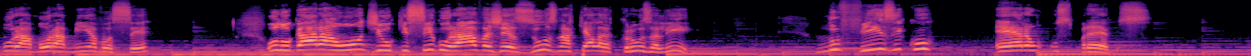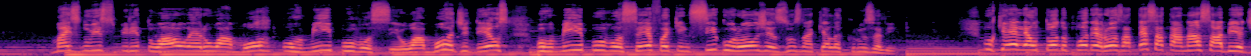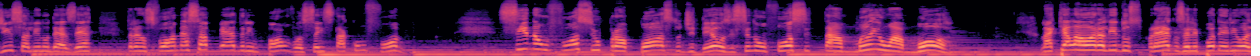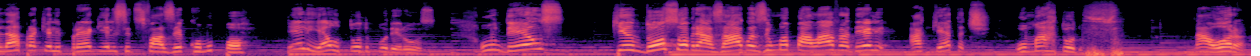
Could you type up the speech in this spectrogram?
por amor a mim e a você. O lugar aonde o que segurava Jesus naquela cruz ali, no físico eram os pregos. Mas no espiritual era o amor por mim e por você. O amor de Deus por mim e por você foi quem segurou Jesus naquela cruz ali. Porque Ele é o Todo-Poderoso. Até Satanás sabia disso ali no deserto. Transforma essa pedra em pão, você está com fome. Se não fosse o propósito de Deus e se não fosse tamanho amor, naquela hora ali dos pregos, ele poderia olhar para aquele prego e ele se desfazer como pó. Ele é o Todo-Poderoso. Um Deus que andou sobre as águas e uma palavra dele, aquieta-te, o mar todo, na hora.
